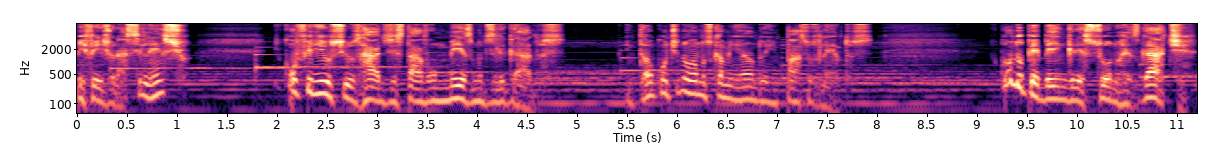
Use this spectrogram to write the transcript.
Me fez jurar silêncio e conferiu se os rádios estavam mesmo desligados. Então continuamos caminhando em passos lentos. Quando o PB ingressou no resgate,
